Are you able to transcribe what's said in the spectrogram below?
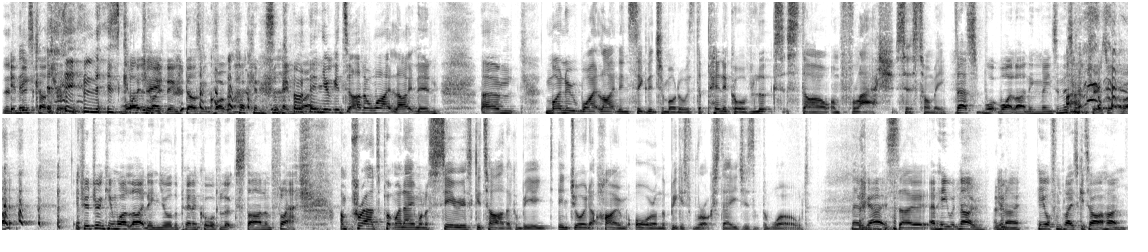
In thing- this country, in this country, White lightning doesn't quite work in the same way. way. your guitar, the White Lightning. Um, my new White Lightning signature model is the pinnacle of looks, style, and flash, says Tommy. That's what white lightning means in this country as well, right? If you're drinking white lightning, you're the pinnacle of look, style, and flash. I'm proud to put my name on a serious guitar that can be enjoyed at home or on the biggest rock stages of the world. There we go. So, and he would know, you know. He often plays guitar at home.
